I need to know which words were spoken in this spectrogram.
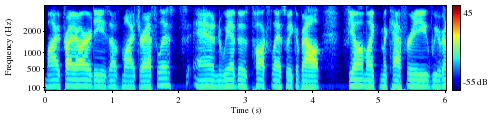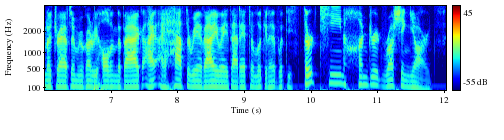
my priorities of my draft lists. And we had those talks last week about feeling like McCaffrey, we were going to draft him, we were going to be holding the bag. I, I have to reevaluate that after looking at it with these 1,300 rushing yards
